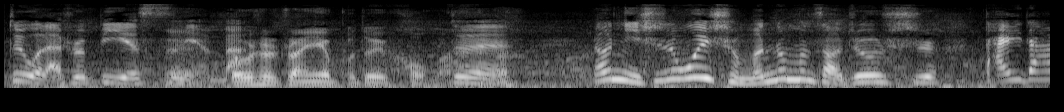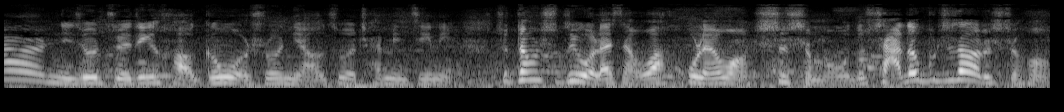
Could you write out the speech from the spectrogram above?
对我来说毕业四年吧都。是专业不对口嘛。对，然后你是为什么那么早就是大一大二你就决定好跟我说你要做产品经理？就当时对我来讲，哇，互联网是什么，我都啥都不知道的时候，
